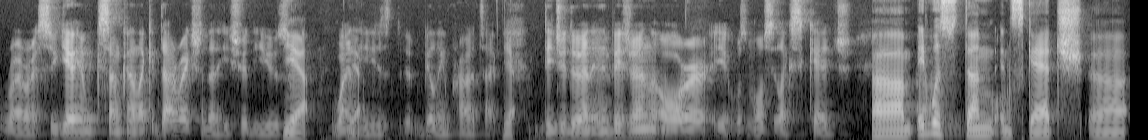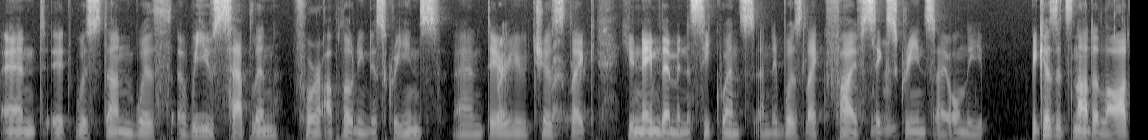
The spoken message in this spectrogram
Right, right. So you gave him some kind of like a direction that he should use Yeah. when yeah. he's building a prototype. Yeah. Did you do an InVision or it was mostly like Sketch? Um, it was um, done in Sketch, uh, and it was done with uh, we use Zeplin for uploading the screens, and there Right, you just right. like you name them in a sequence, and it was like five, six Mm-hmm. screens. I only because it's not a lot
